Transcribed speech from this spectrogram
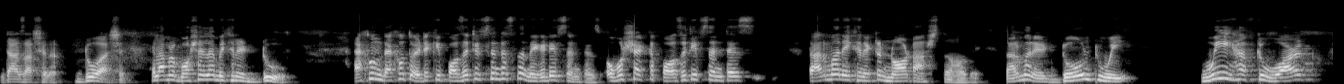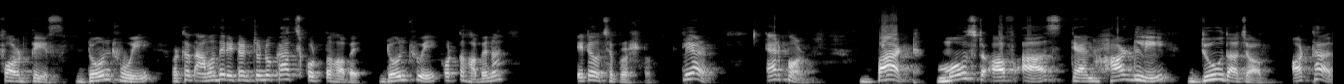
ডাজ আসে না ডু আসে। তাহলে আমরা বসাইলাম এখানে ডু এখন দেখো তো, এটা কি পজিটিভ সেন্টেন্স না নেগেটিভ সেন্টেন্স অবশ্যই একটা পজিটিভ সেন্টেন্স তার মানে এখানে একটা নট আসতে হবে। তার মানে don't we we have to work for this don't we অর্থাৎ আমাদের এটার জন্য কাজ করতে হবে। ডোন্ট উই করতে হবে না? এটা হচ্ছে প্রশ্ন। ক্লিয়ার এরপর but most of us can hardly do the job অর্থাৎ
